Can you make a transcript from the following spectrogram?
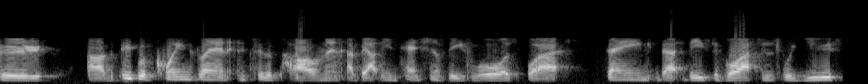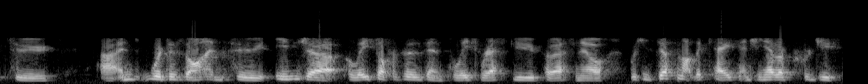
to uh, the people of Queensland and to the Parliament about the intention of these laws by saying that these devices were used to uh, and were designed to injure police officers and police rescue personnel, which is just not the case, and she never produced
